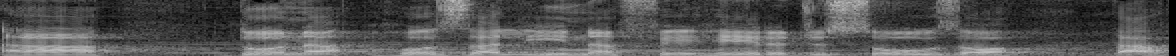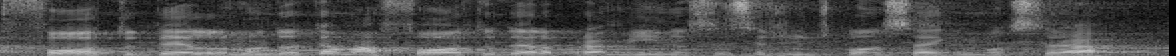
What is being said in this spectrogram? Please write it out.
a dona Rosalina Ferreira de Souza. Ó, tá a foto dela, ela mandou até uma foto dela para mim, não sei se a gente consegue mostrar.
